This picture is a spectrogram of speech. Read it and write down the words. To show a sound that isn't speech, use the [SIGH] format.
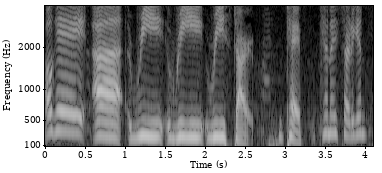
Okay, uh, re re restart. Okay, Can I start again?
